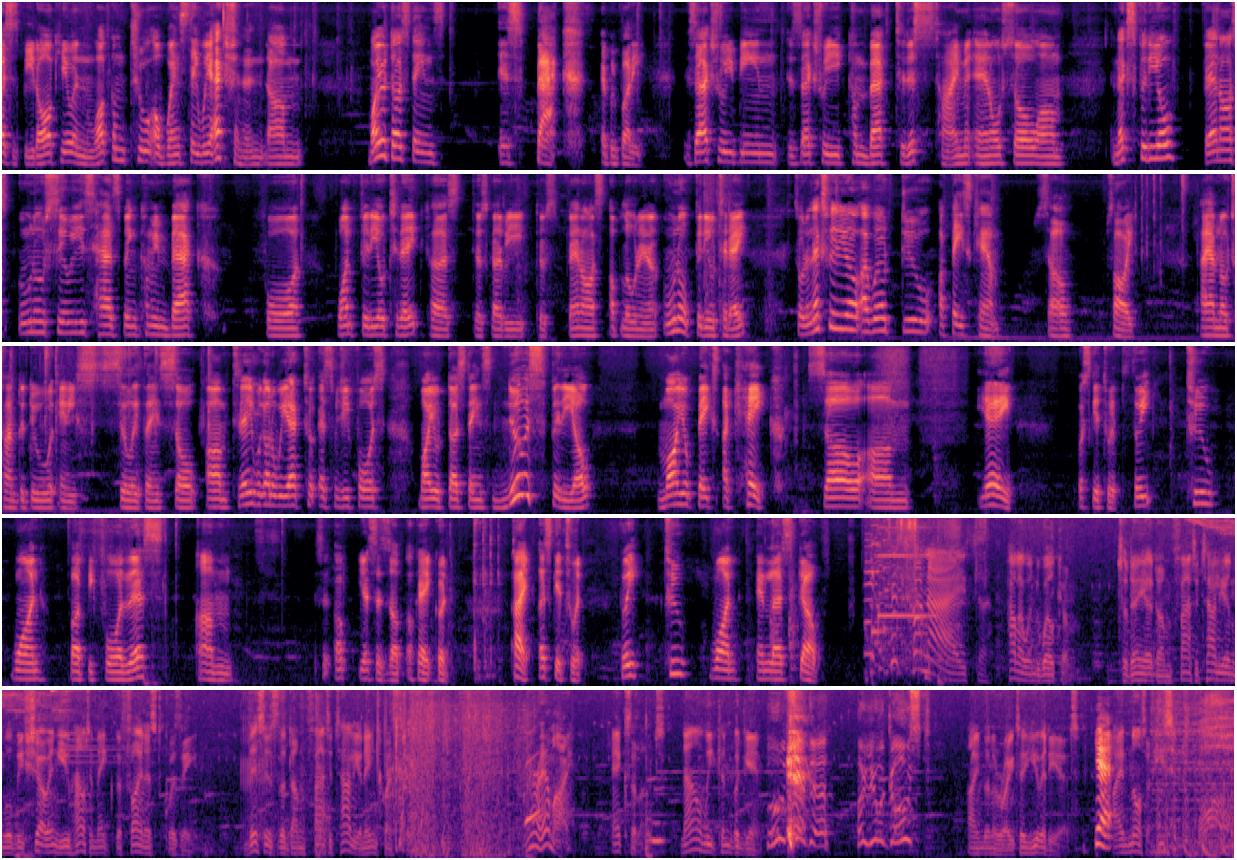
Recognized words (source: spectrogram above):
Guys, it's B-Dawg here, and welcome to a Wednesday reaction. And um, Mario Bloodstains is back, everybody. It's actually been, it's actually come back to this time, and also um, the next video, Thanos Uno series has been coming back for one video today because there's gotta be there's Thanos uploading an Uno video today. So the next video I will do a face cam. So sorry. I have no time to do any silly things. So um today we're gonna react to SMG4's Mario Bloodstains newest video. Mario bakes a cake. So um yay. Let's get to it. Three, two, one. But before this, um is it up? Yes, it's up. Okay, good. Alright, let's get to it. Three, two, one, and let's go. Hello and welcome. Today a dumb fat Italian will be showing you how to make the finest cuisine. This is the dumb fat Italian in question. Where am I? Excellent. Now we can begin. Oh, Who said that? Are you a ghost? I'm the narrator, you idiot. Yeah. I'm not a- He's in the walls.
